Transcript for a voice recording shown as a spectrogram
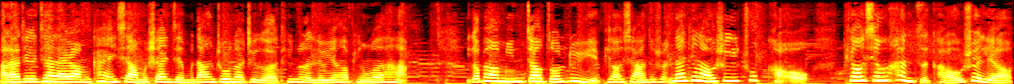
好了，这个接下来让我们看一下我们上一节目当中的这个听众的留言和评论哈。一个朋友名字叫做绿野飘香，他说：“南天老师一出口，飘香汉子口水流，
